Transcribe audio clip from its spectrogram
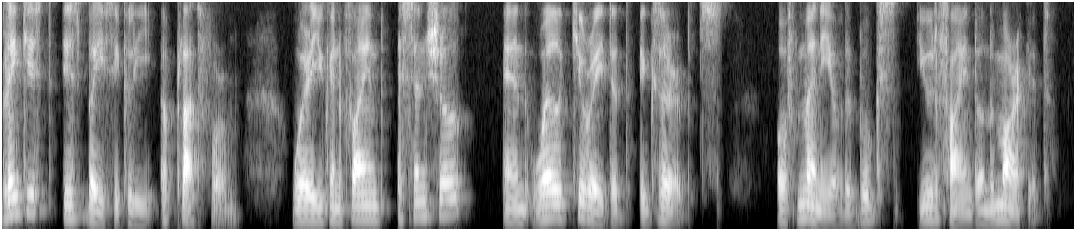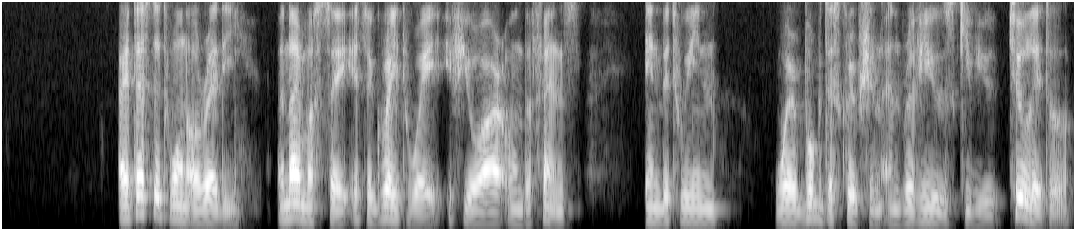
Blinkist is basically a platform where you can find essential and well curated excerpts of many of the books you'd find on the market. I tested one already, and I must say it's a great way if you are on the fence in between where book description and reviews give you too little,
